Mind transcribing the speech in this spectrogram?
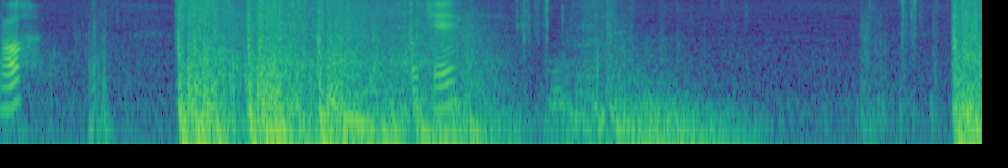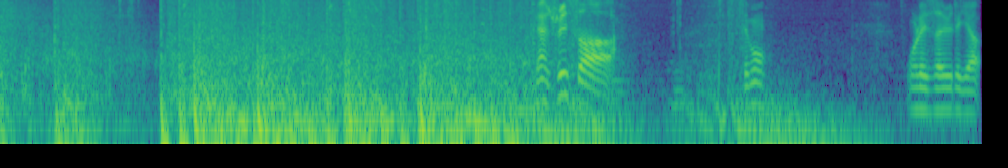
Mort. Ok. Bien joué ça C'est bon. On les a eu les gars.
